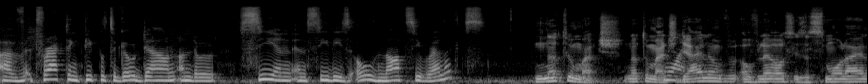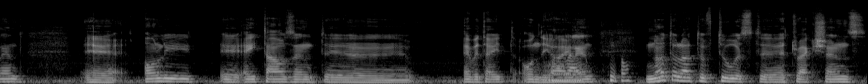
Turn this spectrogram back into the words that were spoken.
of attracting people to go down under sea and, and see these old Nazi relics? Not too much. Not too much. Why? The island of, Leros is a small island, uh, only uh, 8,000 uh, habitat on the All island. Right. People. Not a lot of tourist uh, attractions.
